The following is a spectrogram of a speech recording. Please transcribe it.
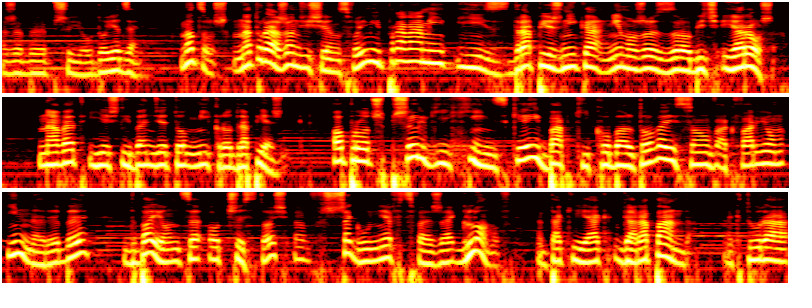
żeby przyjął do jedzenia. No cóż, natura rządzi się swoimi prawami i z drapieżnika nie może zrobić jarosza, nawet jeśli będzie to mikrodrapieżnik. Oprócz przylgi chińskiej, babki kobaltowej są w akwarium inne ryby dbające o czystość, szczególnie w sferze glonów, takie jak garapanda, która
